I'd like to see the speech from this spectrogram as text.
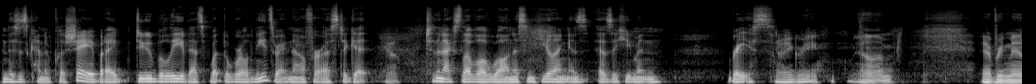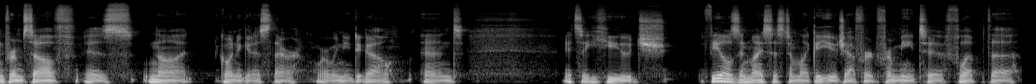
And this is kind of cliche, but I do believe that's what the world needs right now for us to get yeah. to the next level of wellness and healing as as a human race. I agree. Um, every man for himself is not going to get us there where we need to go. And it's a huge, it feels in my system like a huge effort for me to flip the.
